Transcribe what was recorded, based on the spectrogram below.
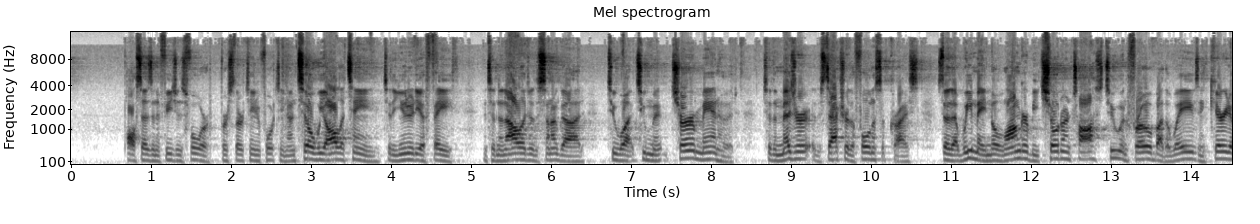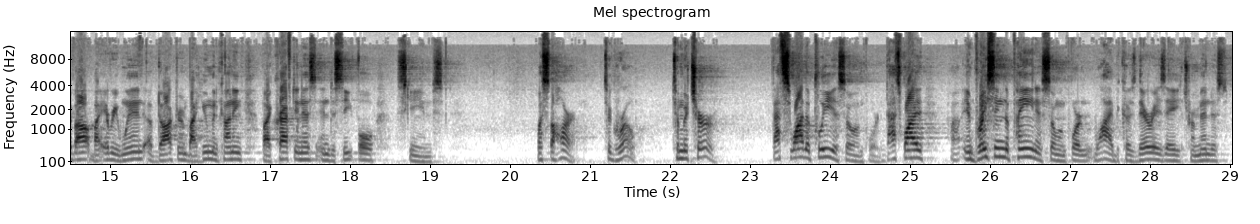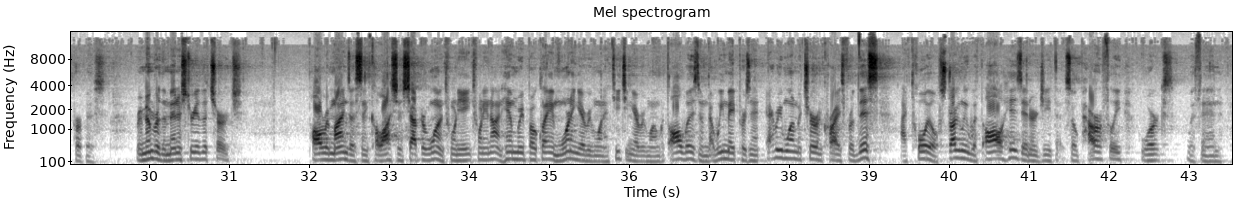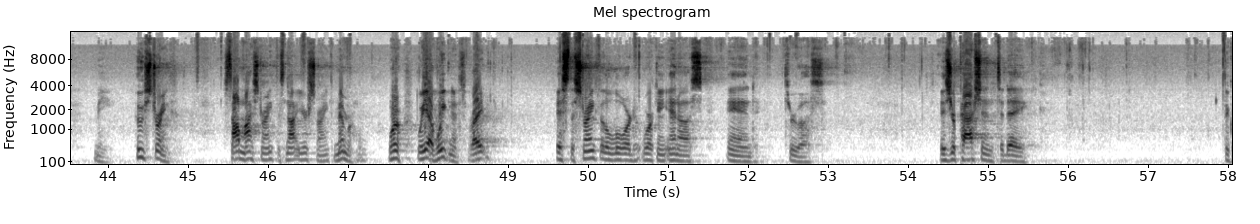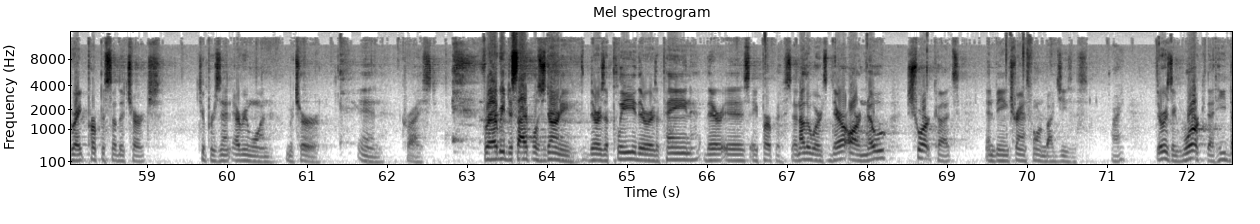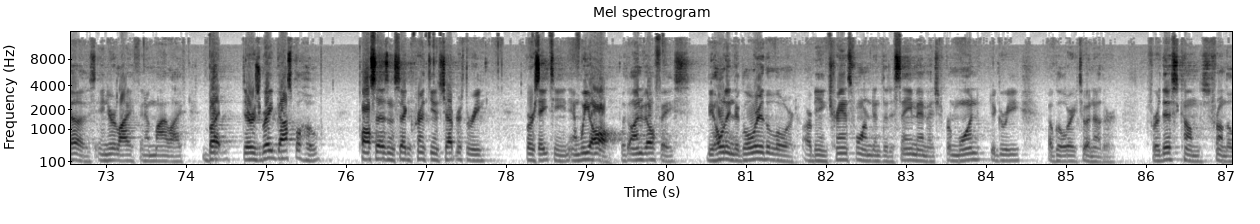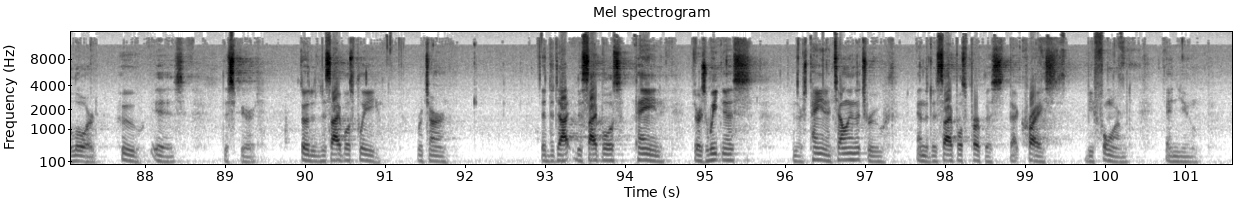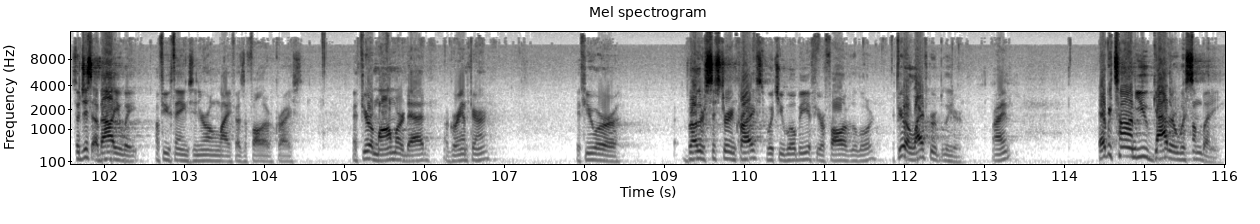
Paul says in Ephesians 4, verse 13 and 14, until we all attain to the unity of faith and to the knowledge of the Son of God, to what? To mature manhood to the measure of the stature of the fullness of Christ, so that we may no longer be children tossed to and fro by the waves and carried about by every wind of doctrine, by human cunning, by craftiness and deceitful schemes. What's the heart? To grow, to mature. That's why the plea is so important. That's why uh, embracing the pain is so important. Why? Because there is a tremendous purpose. Remember the ministry of the church. Paul reminds us in Colossians chapter 1, 28, 29, Him we proclaim, warning everyone and teaching everyone with all wisdom, that we may present everyone mature in Christ. For this I toil, struggling with all His energy that so powerfully works within me. Whose strength? It's not my strength, it's not your strength. Remember, we have weakness, right? It's the strength of the Lord working in us and through us. Is your passion today the great purpose of the church to present everyone mature in Christ. For every disciple's journey, there is a plea, there is a pain, there is a purpose. In other words, there are no shortcuts in being transformed by Jesus, right? There is a work that he does in your life and in my life. But there is great gospel hope. Paul says in 2 Corinthians chapter 3, verse 18, and we all, with unveiled face, beholding the glory of the Lord, are being transformed into the same image from one degree of glory to another. For this comes from the Lord, who is the Spirit. So the disciples' plea return. The di- disciples' pain, there's weakness, and there's pain in telling the truth, and the disciples' purpose that Christ be formed in you. So just evaluate a few things in your own life as a follower of Christ. If you're a mom or a dad, a grandparent, if you are brother, sister in Christ, which you will be if you're a follower of the Lord, if you're a life group leader, right? Every time you gather with somebody,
